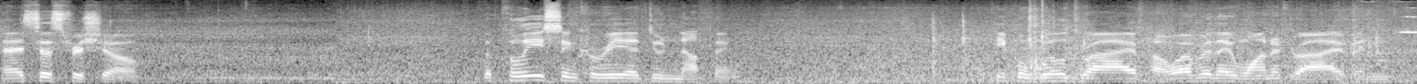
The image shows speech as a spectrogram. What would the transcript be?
That's just for show. The police in Korea do nothing. People will drive however they want to drive, and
